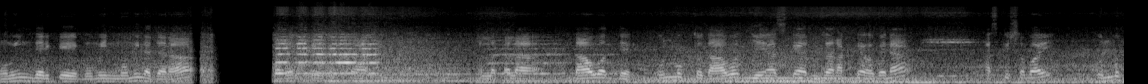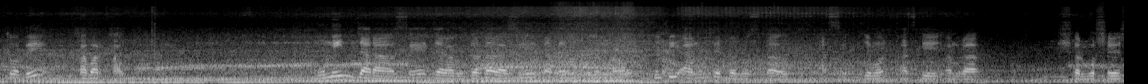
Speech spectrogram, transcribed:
মুমিনদেরকে, মুমিন, মুমিনা যারা, আল্লাহ তালা দাওয়াত দেন, উন্মুক্ত দাওয়াত যে আজকে আর রোজা রাখতে হবে না, আজকে সবাই উন্মুক্তভাবে খাবার খাও। মুমিন যারা আছে, যারা রোজাদার আছে, তাদের জন্য দুটি আনন্দের ব্যবস্থা আছে। যেমন আজকে আমরা সর্বশেষ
